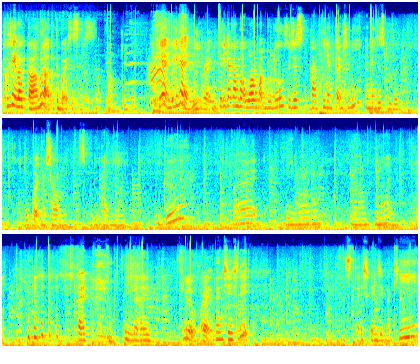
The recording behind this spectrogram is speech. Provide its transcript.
Kau sikit belakang pula kita buat exercise. Kan? Boleh kan? Boleh. Alright. So kita akan buat warm up dulu. So just kaki angkat macam ni and then just turun. So kita buat macam 10 kali. 3 4 5 6 Lenguh kan? Kan? 9 10 Alright. Then change leg. Ah, Stretchkan je kaki.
